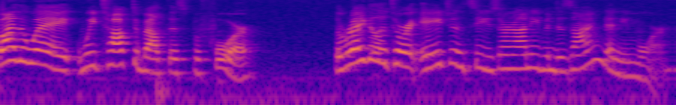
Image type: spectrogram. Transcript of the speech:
By the way, we talked about this before. The regulatory agencies are not even designed anymore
